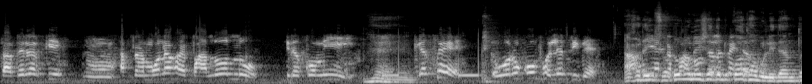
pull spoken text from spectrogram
তাদের আর কি আপনার মনে হয় ভালো লোক হ্যাঁ। ঠিক আছে? ওরকম হলে দিবে। আচ্ছা এই ছোট বোনের সাথে কথা বলি দেন তো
